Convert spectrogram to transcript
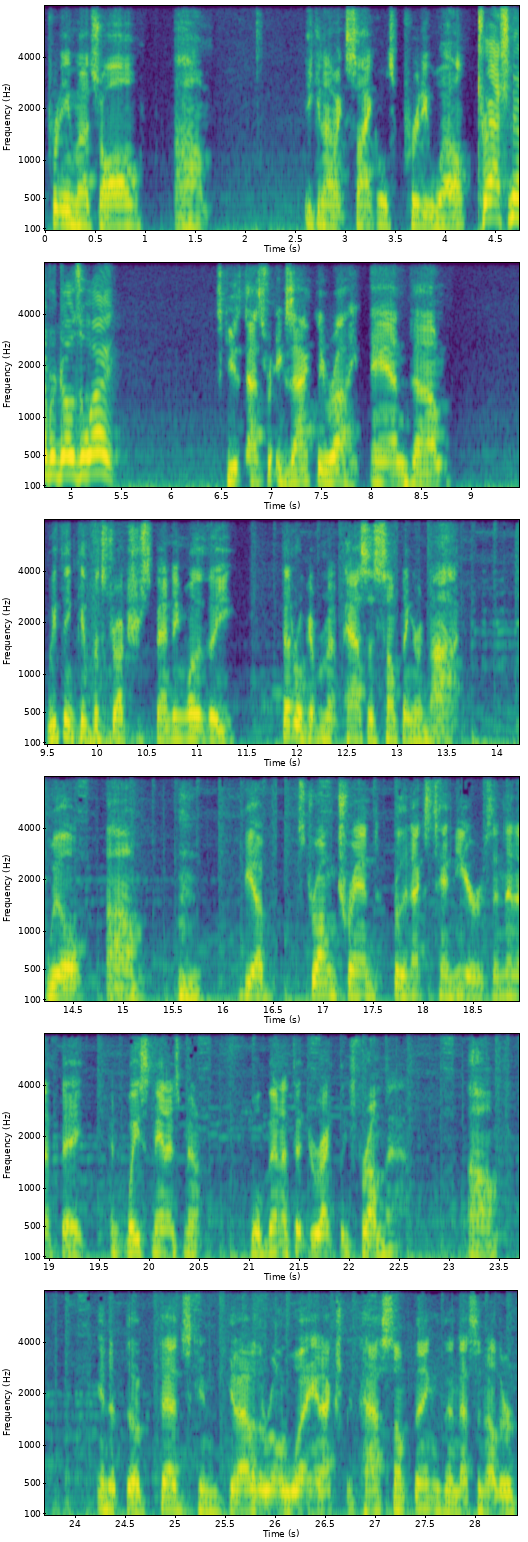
pretty much all um, economic cycles pretty well. Trash never goes away. Excuse, that's exactly right. And um, we think infrastructure spending, whether the federal government passes something or not, will um, be a strong trend for the next 10 years. And then if they, and waste management will benefit directly from that. Um, and if the feds can get out of their own way and actually pass something, then that's another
